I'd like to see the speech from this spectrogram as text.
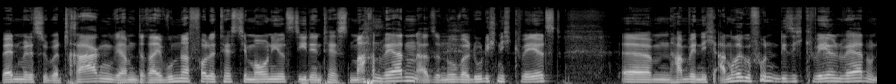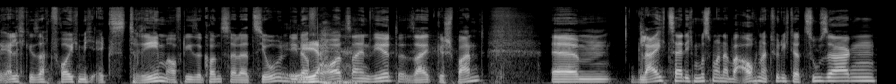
werden wir das übertragen. Wir haben drei wundervolle Testimonials, die den Test machen werden, also nur weil du dich nicht quälst ähm, haben wir nicht andere gefunden, die sich quälen werden. Und ehrlich gesagt freue ich mich extrem auf diese Konstellation, die da ja. vor Ort sein wird. Seid gespannt. Ähm, gleichzeitig muss man aber auch natürlich dazu sagen,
